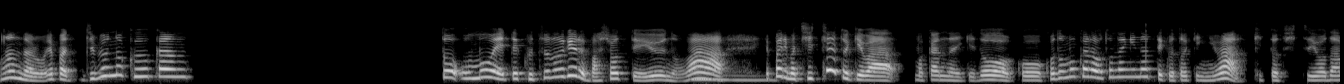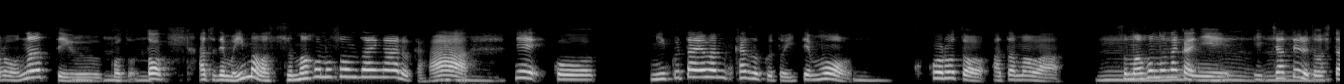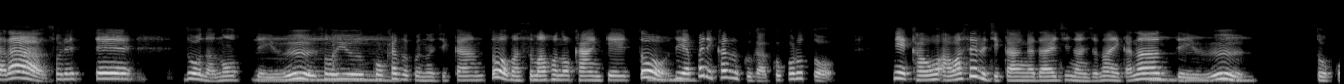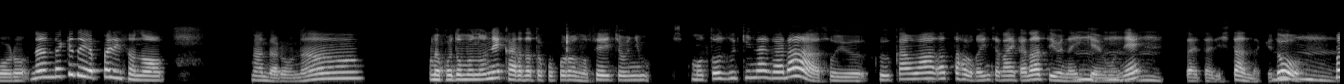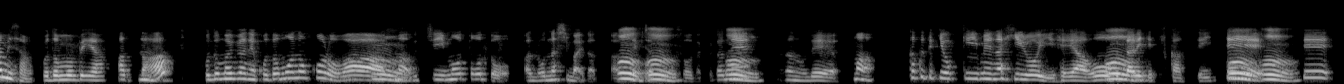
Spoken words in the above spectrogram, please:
う、なんだろう、やっぱ自分の空間と思えてくつろげる場所っていうのは、やっぱりまあちっちゃい時はわかんないけど、こう子供から大人になっていく時にはきっと必要だろうなっていうことと、うんうんうあとでも今はスマホの存在があるから、で、こう、肉体は家族といても、心と頭はうんスマホの中に行っちゃってるとしたら、それってどうなのっていう、うんそういうこう家族の時間と、まあ、スマホの関係と、うん。で、やっぱり家族が心と、ね、顔を合わせる時間が大事なんじゃないかなっていうところ。なんだけど、やっぱりその、なんだろうな、まあ、子供のね、体と心の成長に基づきながら、そういう空間はあった方がいいんじゃないかなっていうような意見をね、うんうんうん。伝えたりしたんだけど、うん。マミさん、子供部屋あった、子供部屋ね、子供の頃は、うん。まあ、うち妹と、あの、女姉妹だった？うんてみちゃんもそうだけどね。うん。なので、まあ、比較的大きめな広い部屋うん。を二人で使っていて、うんうん。で、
